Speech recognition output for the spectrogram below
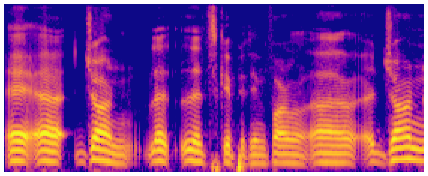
Uh, John, let, let's keep it informal. Uh, John,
